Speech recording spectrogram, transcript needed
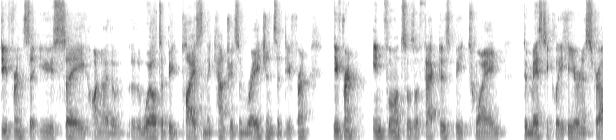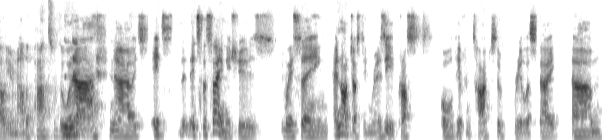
difference that you see? I know the, the world's a big place and the countries and regions are different. Different influences or factors between domestically here in Australia and other parts of the world? No, no, it's it's it's the same issues we're seeing, and not just in resi, across all different types of real estate. Um,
